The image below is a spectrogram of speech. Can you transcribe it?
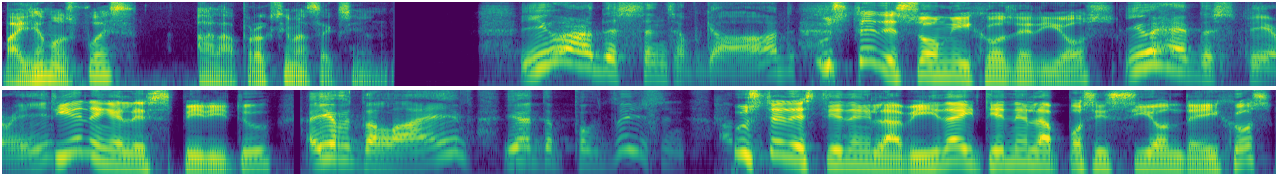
Vayamos pues a la próxima sección. Ustedes son hijos de Dios. Tienen el Espíritu. Ustedes tienen la vida y tienen la posición de hijos,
